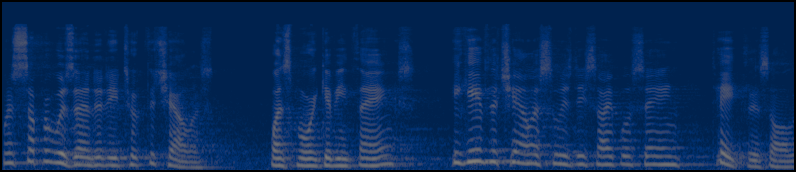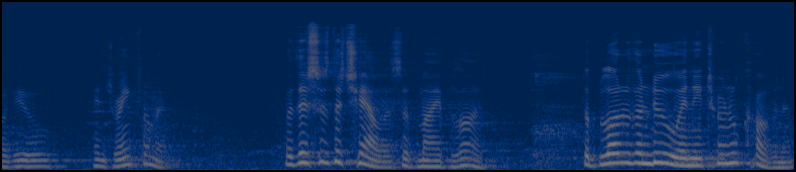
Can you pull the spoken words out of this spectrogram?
When supper was ended, he took the chalice. Once more giving thanks, he gave the chalice to his disciples, saying, Take this, all of you, and drink from it. For this is the chalice of my blood, the blood of the new and eternal covenant,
